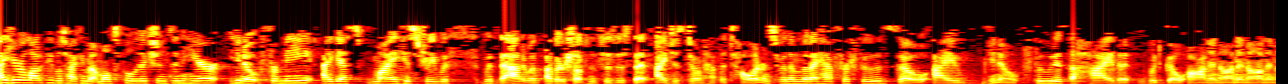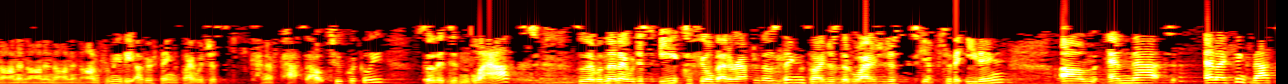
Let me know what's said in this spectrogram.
I hear a lot of people talking about multiple addictions in here. You know, for me, I guess my history with, with that and with other substances is that I just don't have the tolerance for them that I have for food. So I, you know, food is the high that would go on and on and on and on and on and on and on for me. The other things I would just kind of pass out too quickly so that didn't last. So that then I would just eat to feel better after those things. So I just said, well, I should just skip to the eating. Um, and that, and I think that's,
